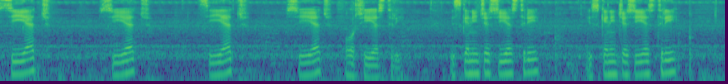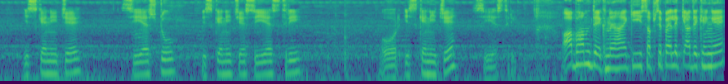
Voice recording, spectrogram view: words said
C H C H C H C H और सी एस थ्री इसके नीचे सी एस थ्री इसके नीचे सी एस थ्री इसके नीचे सी एस टू इसके नीचे सी एस थ्री और इसके नीचे सी एस थ्री अब हम देखना है कि सबसे पहले क्या देखेंगे?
